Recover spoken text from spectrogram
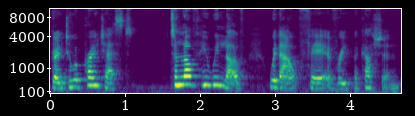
go to a protest, to love who we love without fear of repercussion.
